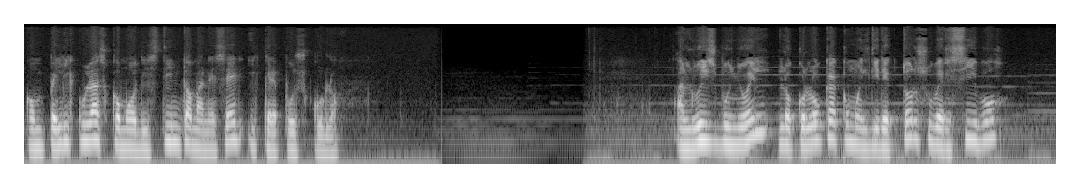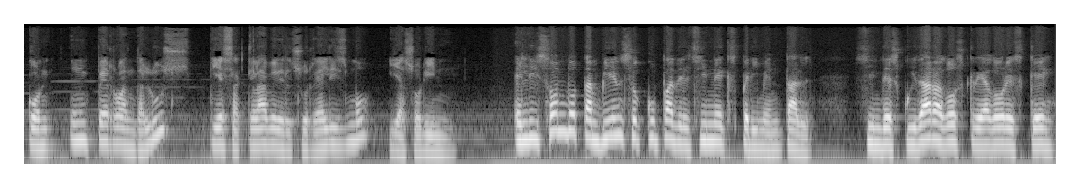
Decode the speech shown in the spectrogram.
con películas como Distinto Amanecer y Crepúsculo. A Luis Buñuel lo coloca como el director subversivo con Un perro andaluz, pieza clave del surrealismo, y Azorín. Elizondo también se ocupa del cine experimental, sin descuidar a dos creadores que,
